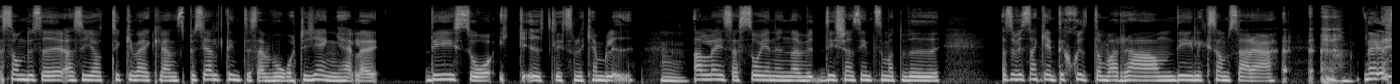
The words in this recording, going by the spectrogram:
som du säger, alltså jag tycker verkligen, speciellt inte så vårt gäng heller, det är så icke ytligt som det kan bli. Mm. Alla är så, så genuina, det känns inte som att vi Alltså vi snackar inte skit om varann. Det är liksom så här. Nej,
